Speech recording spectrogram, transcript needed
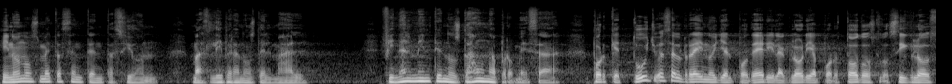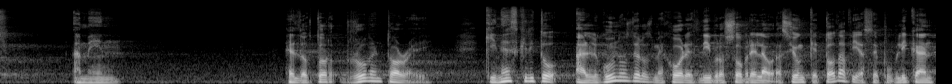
y no nos metas en tentación, mas líbranos del mal. Finalmente nos da una promesa, porque tuyo es el reino y el poder y la gloria por todos los siglos. Amén. El doctor Ruben Torrey, quien ha escrito algunos de los mejores libros sobre la oración que todavía se publican,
